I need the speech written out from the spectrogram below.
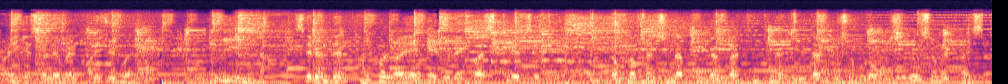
여행의 설렘을 더해줄 거예요. 2위입니다. 세련된 판 컬러의 레디백과 스트랩 세트. 넉넉한 수납 공간과 튼튼한 1단 구성으로 실용성을 더했어요.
